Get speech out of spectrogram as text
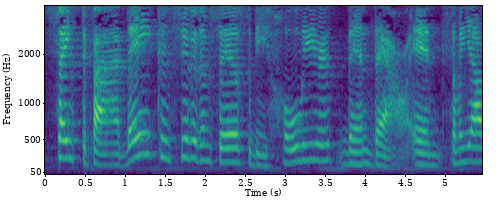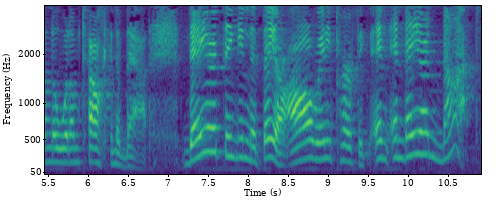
sanctified, they consider themselves to be holier than thou. And some of y'all know what I'm talking about. They are thinking that they are already perfect, and, and they are not.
